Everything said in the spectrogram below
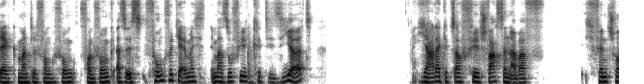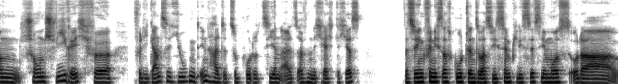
Deckmantel von Funk. Von Funk. Also ist, Funk wird ja immer, immer so viel kritisiert. Ja, da gibt es auch viel Schwachsinn, aber ich finde schon, schon schwierig für, für die ganze Jugend Inhalte zu produzieren als öffentlich-rechtliches. Deswegen finde ich es auch gut, wenn sowas wie Simplicissimus oder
